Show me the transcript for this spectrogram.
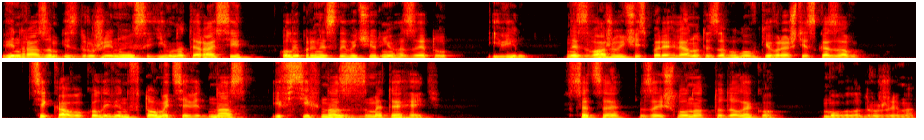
він разом із дружиною сидів на терасі, коли принесли вечірню газету, і він, не зважуючись переглянути заголовки, врешті сказав Цікаво, коли він втомиться від нас і всіх нас змете геть. Все це зайшло надто далеко, мовила дружина,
